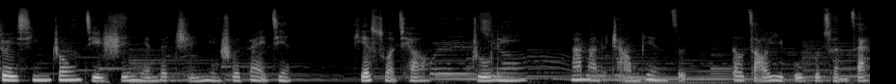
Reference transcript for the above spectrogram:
对心中几十年的执念说再见。铁索桥、竹林、妈妈的长辫子，都早已不复存在。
